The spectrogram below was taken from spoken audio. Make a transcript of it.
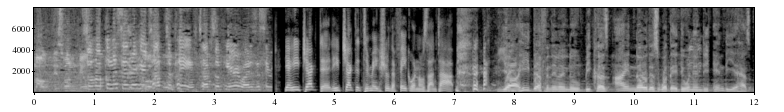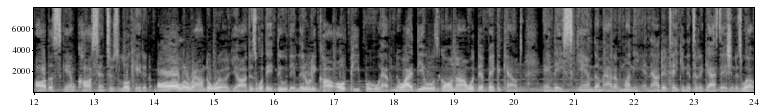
Now this one new. So how come it says right here tap to pay? If taps up here, why does it say? Yeah, he checked it. He checked it to make sure the fake one was on top. yeah, he definitely knew because I know this is what they do in India. India has all the scam call centers located all around the world, y'all. This is what they do. They literally call old people who have no idea what's going on with their bank accounts and they scam them out of money. And now they're taking it to the gas station as well.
